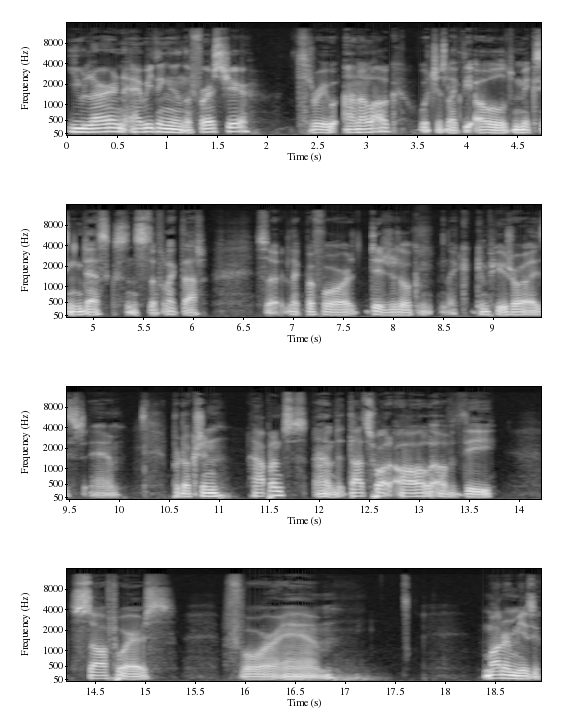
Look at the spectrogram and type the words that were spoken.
you learn everything in the first year through analog, which is like the old mixing desks and stuff like that. So like before digital, com- like computerized um, production happens, and that's what all of the softwares for um, modern music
